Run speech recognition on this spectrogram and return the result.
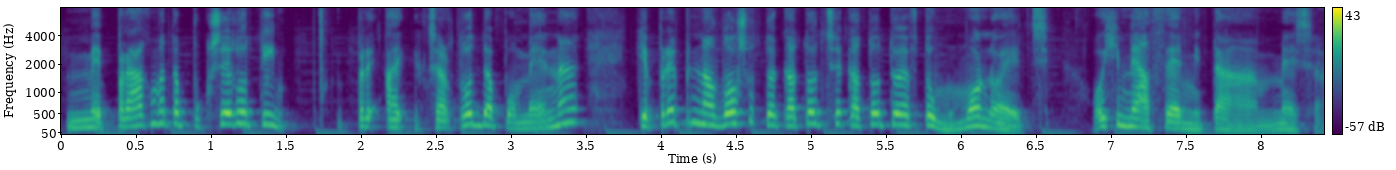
με πράγματα που ξέρω ότι εξαρτώνται από μένα και πρέπει να δώσω το 100% του εαυτού μου, μόνο έτσι. Όχι με αθέμητα μέσα.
